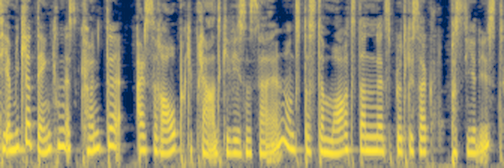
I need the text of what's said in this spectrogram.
Die Ermittler denken, es könnte als Raub geplant gewesen sein und dass der Mord dann jetzt blöd gesagt passiert ist,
